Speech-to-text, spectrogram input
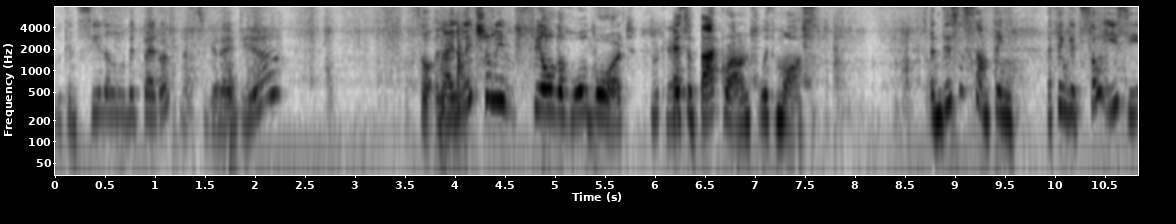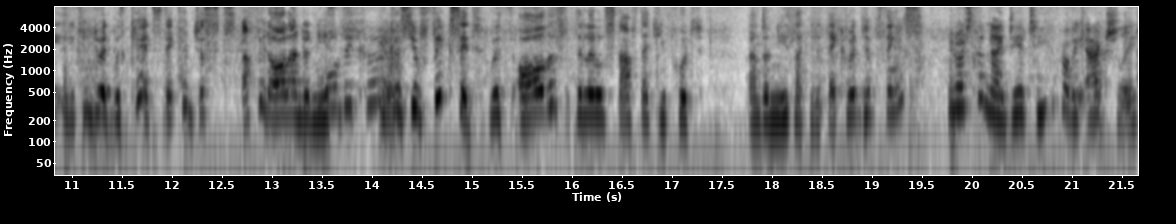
so we can see it a little bit better. That's a good idea. So, and I literally fill the whole board Okay. as a background with moss. And this is something I think it's so easy. You can do it with kids. They can just stuff it all underneath. Oh, they could. Because you fix it with all the, the little stuff that you put underneath, like the decorative things. You know, I just got an idea too. You could probably actually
